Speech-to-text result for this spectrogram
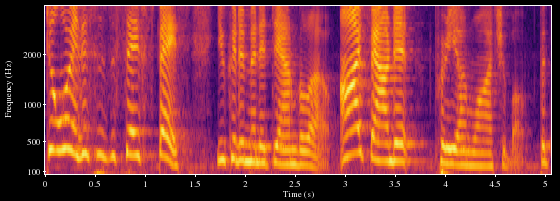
Don't worry, this is a safe space. You could admit it down below. I found it pretty unwatchable. But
